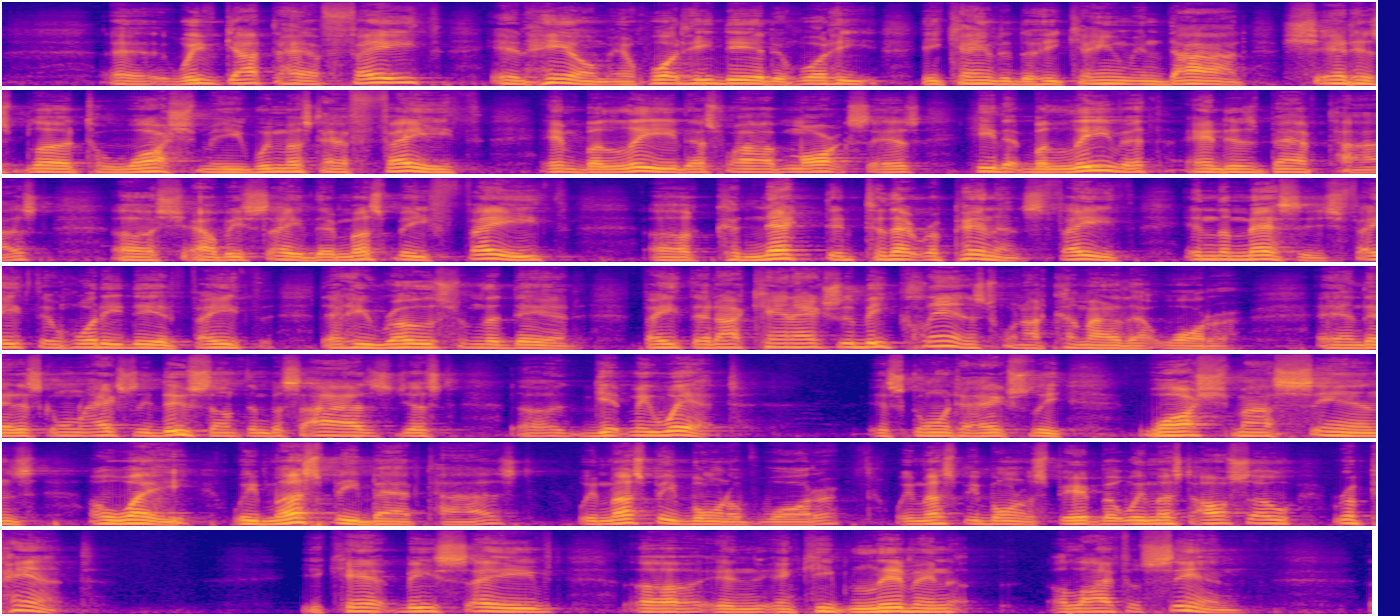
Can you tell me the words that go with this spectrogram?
Uh, we've got to have faith in Him and what He did and what he, he came to do. He came and died, shed His blood to wash me. We must have faith and believe. That's why Mark says, He that believeth and is baptized uh, shall be saved. There must be faith uh, connected to that repentance, faith in the message, faith in what He did, faith that He rose from the dead, faith that I can actually be cleansed when I come out of that water, and that it's going to actually do something besides just uh, get me wet. It's going to actually wash my sins away. We must be baptized. We must be born of water. We must be born of spirit, but we must also repent. You can't be saved uh, and, and, keep living a life of sin.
